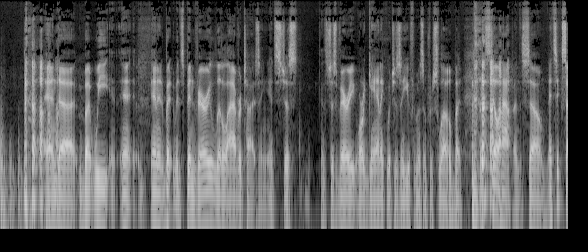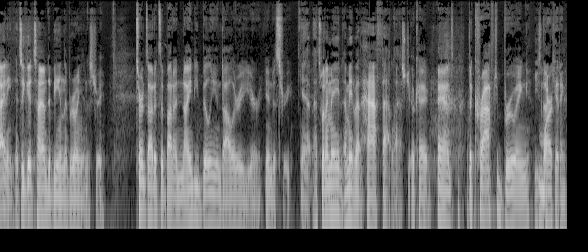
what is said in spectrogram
and uh, but we and it, but it's been very little advertising. It's just it's just very organic, which is a euphemism for slow, but it still happens. So it's exciting. It's a good time to be in the brewing industry. Turns out it's about a ninety billion dollar a year industry. Yeah, that's what I made. I made about half that last year. Okay, and the craft brewing He's not market, kidding.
